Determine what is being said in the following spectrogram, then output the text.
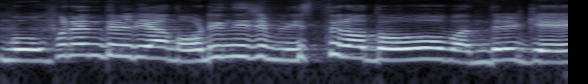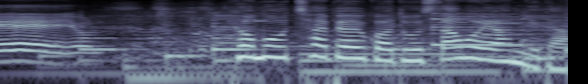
뭐 friendly한 어린이집 리스트라도 만들게. 혐오 차별과도 싸워야 합니다.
